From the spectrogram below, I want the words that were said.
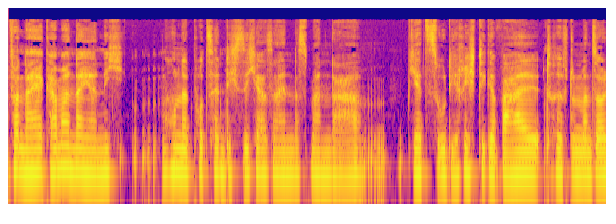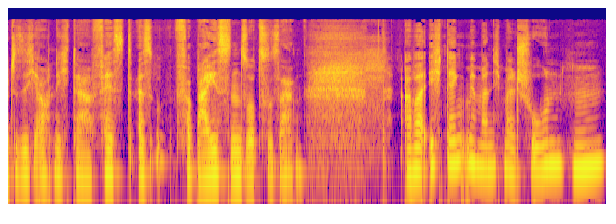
Von daher kann man da ja nicht hundertprozentig sicher sein, dass man da jetzt so die richtige Wahl trifft und man sollte sich auch nicht da fest, also verbeißen sozusagen. Aber ich denke mir manchmal schon, hm,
